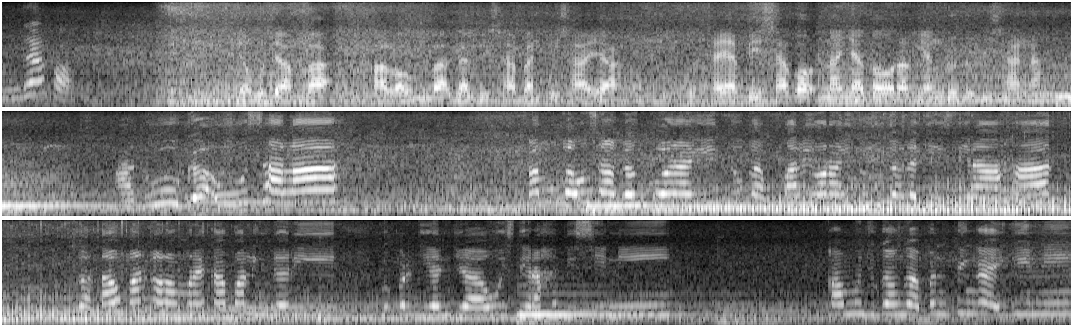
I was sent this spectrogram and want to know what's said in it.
Enggak kok. Ya udah mbak, kalau mbak gak bisa bantu saya, saya bisa kok nanya ke orang yang duduk di sana. Aduh, gak usah lah. Kamu gak usah ganggu orang itu, kan paling orang itu juga lagi istirahat. Gak tahu kan kalau mereka paling dari bepergian jauh istirahat di sini. Kamu juga nggak penting kayak gini.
